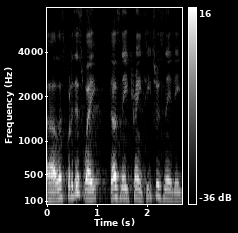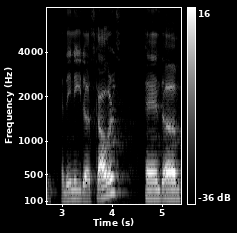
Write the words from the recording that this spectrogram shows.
uh, let's put it this way, does need trained teachers, and they need, and they need uh, scholars. And um,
